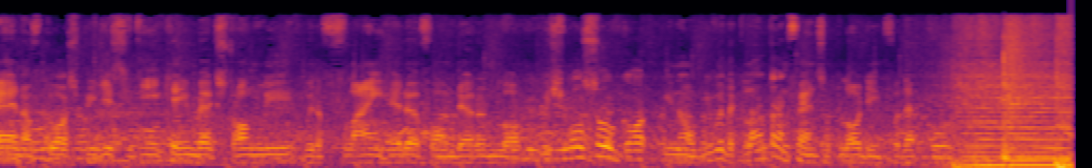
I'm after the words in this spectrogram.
and of course PJ City came back strongly with a flying header from Darren Lok which also got, you know, even the Kelantan fans applauding for that goal.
